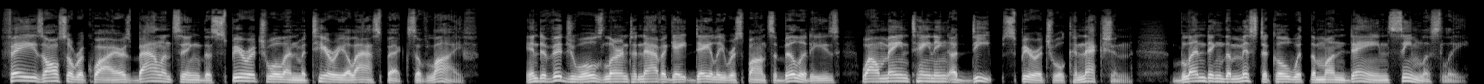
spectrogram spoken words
phase also requires balancing the spiritual and material aspects of life. Individuals learn to navigate daily responsibilities while maintaining a deep spiritual connection, blending the mystical with the mundane seamlessly.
